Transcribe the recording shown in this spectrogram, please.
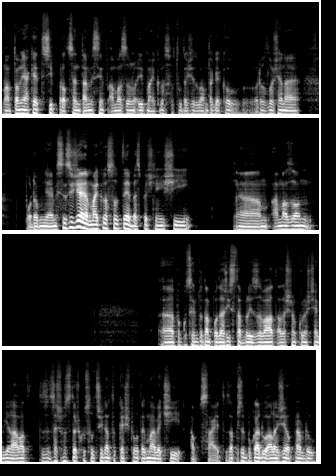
mám tam nějaké 3%, myslím v Amazonu i v Microsoftu, takže to mám tak jako rozložené podobně. Myslím si, že Microsoft je bezpečnější, um, Amazon pokud se jim to tam podaří stabilizovat a začnou konečně vydělávat, začnou se trošku soustředit na to cashflow, tak má větší upside. Za předpokladu ale, že opravdu uh,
